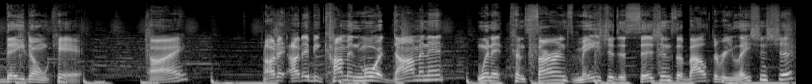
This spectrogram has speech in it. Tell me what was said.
They don't care. All right? Are they are they becoming more dominant when it concerns major decisions about the relationship?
